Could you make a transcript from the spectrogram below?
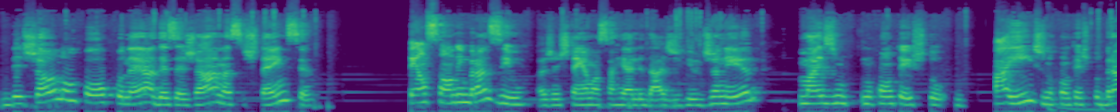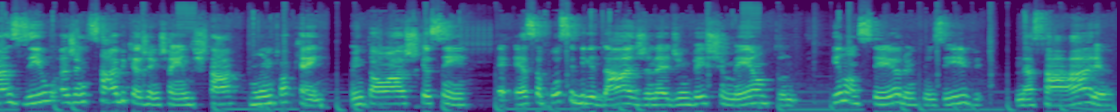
deixando um pouco né, a desejar na assistência, pensando em Brasil. A gente tem a nossa realidade de Rio de Janeiro, mas no contexto país, no contexto Brasil, a gente sabe que a gente ainda está muito aquém. Então, acho que assim, é, essa possibilidade né, de investimento financeiro, inclusive, nessa área,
